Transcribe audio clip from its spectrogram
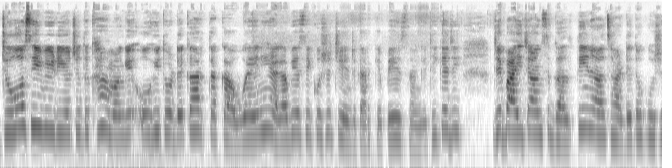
ਜੋ ਅਸੀਂ ਵੀਡੀਓ 'ਚ ਦਿਖਾਵਾਂਗੇ, ਉਹੀ ਤੁਹਾਡੇ ਘਰ ਤੱਕ ਆਊਗਾ। ਇਹ ਨਹੀਂ ਹੈਗਾ ਵੀ ਅਸੀਂ ਕੁਝ ਚੇਂਜ ਕਰਕੇ ਭੇਜ ਦਾਂਗੇ, ਠੀਕ ਹੈ ਜੀ? ਜੇ ਬਾਈ ਚਾਂਸ ਗਲਤੀ ਨਾਲ ਸਾਡੇ ਤੋਂ ਕੁਝ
